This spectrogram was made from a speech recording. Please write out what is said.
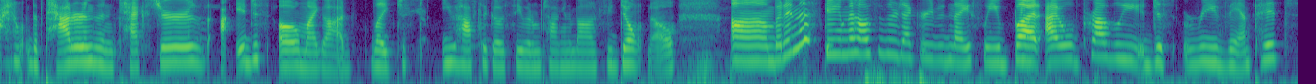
I don't the patterns and textures. It just oh my god, like just you have to go see what I'm talking about if you don't know. Um, but in this game, the houses are decorated nicely, but I will probably just revamp it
